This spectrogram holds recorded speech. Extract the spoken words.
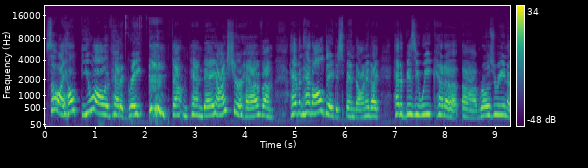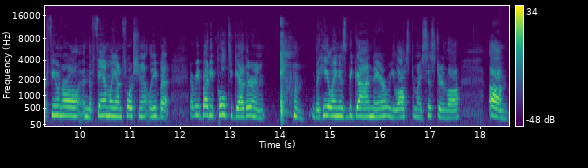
So I hope you all have had a great fountain pen day. I sure have. Um, I haven't had all day to spend on it. I had a busy week, had a uh, rosary and a funeral in the family, unfortunately, but everybody pulled together and the healing has begun there. We lost my sister-in-law. Um,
